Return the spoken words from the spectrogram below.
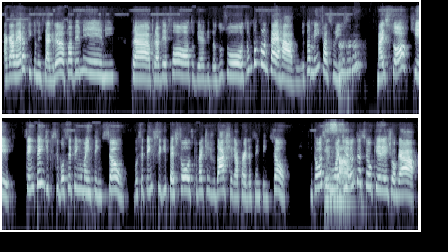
A galera fica no Instagram para ver meme, para ver foto, ver a vida dos outros. Eu não tô falando que tá errado. Eu também faço isso. Uhum. Mas só que você entende que se você tem uma intenção, você tem que seguir pessoas que vai te ajudar a chegar perto dessa intenção. Então, assim, Exato. não adianta se eu querer jogar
